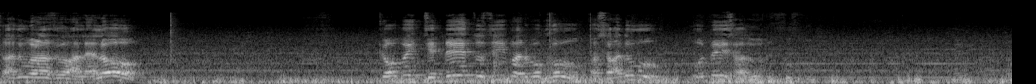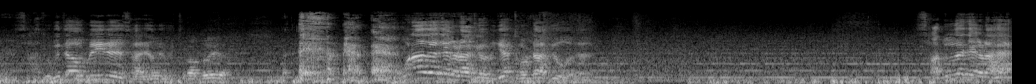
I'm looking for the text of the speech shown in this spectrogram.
ਸਾਧੂ ਵਾਲਾ ਸਵਾਲ ਲੈ ਲੋ ਕਿਉਂ ਬਈ ਜਿੰਨੇ ਤੁਸੀਂ ਮਨਮੁਖ ਹੋ ਅਸਾਧੂ ਉਹਦੇ ਹੀ ਸਾਧੂ। ਸਾਧੂ ਵੀ ਤਾਂ ਉਹ ਨਹੀਂ ਨੇ ਸਾਰਿਆਂ ਦੇ ਵਿੱਚ। ਬਰਾਬਰ ਹੀ ਆ। ਉਹਨਾਂ ਦਾ ਝਗੜਾ ਕਿਉਂ ਹੈ ਤੁਹਾਡਾ ਕਿਉਂ ਹੈ। ਸਾਧੂ ਦਾ ਝਗੜਾ ਹੈ।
